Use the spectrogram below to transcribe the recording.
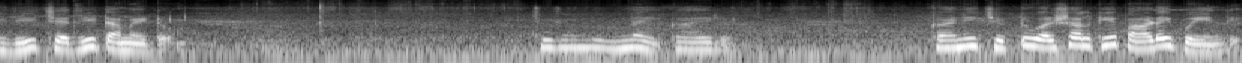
ఇది చెర్రీ టమాటో. చూడండి ఉన్నాయి కాయలు. కానీ చెట్టు వర్షాలకి పాడైపోయింది.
